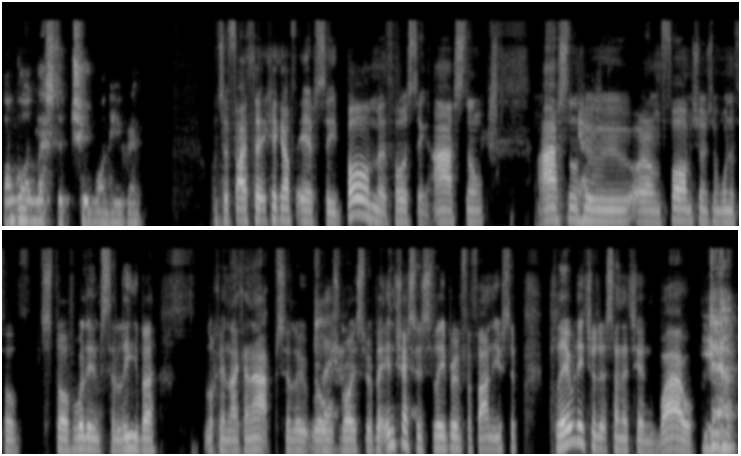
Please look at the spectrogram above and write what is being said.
But I'm going Leicester 2 1 here, Graeme. On to 5.30 kickoff, AFC Bournemouth hosting Arsenal. Arsenal, yeah. who are on form, showing some wonderful stuff. William Saliba looking like an absolute Rolls Royce. But interesting, Saliba and Fofana used to play with each other at Saint Etienne. Wow. Yeah.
